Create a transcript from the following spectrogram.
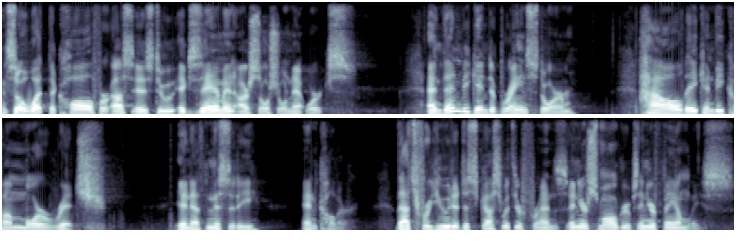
And so, what the call for us is to examine our social networks and then begin to brainstorm how they can become more rich in ethnicity and color. That's for you to discuss with your friends, in your small groups, in your families.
